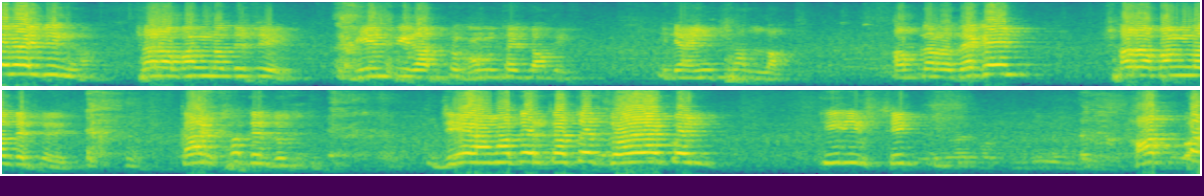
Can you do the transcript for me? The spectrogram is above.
জায়গায় দিন সারা বাংলাদেশে বিএনপি রাষ্ট্র ক্ষমতায় যাবে। এটা ইনশাল্লাহ আপনারা দেখেন, সারা বাংলাদেশে কার সাথে যুক্ত? যে আমাদের কাছে দয়া করি, তিরিশ সিট হাত পা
